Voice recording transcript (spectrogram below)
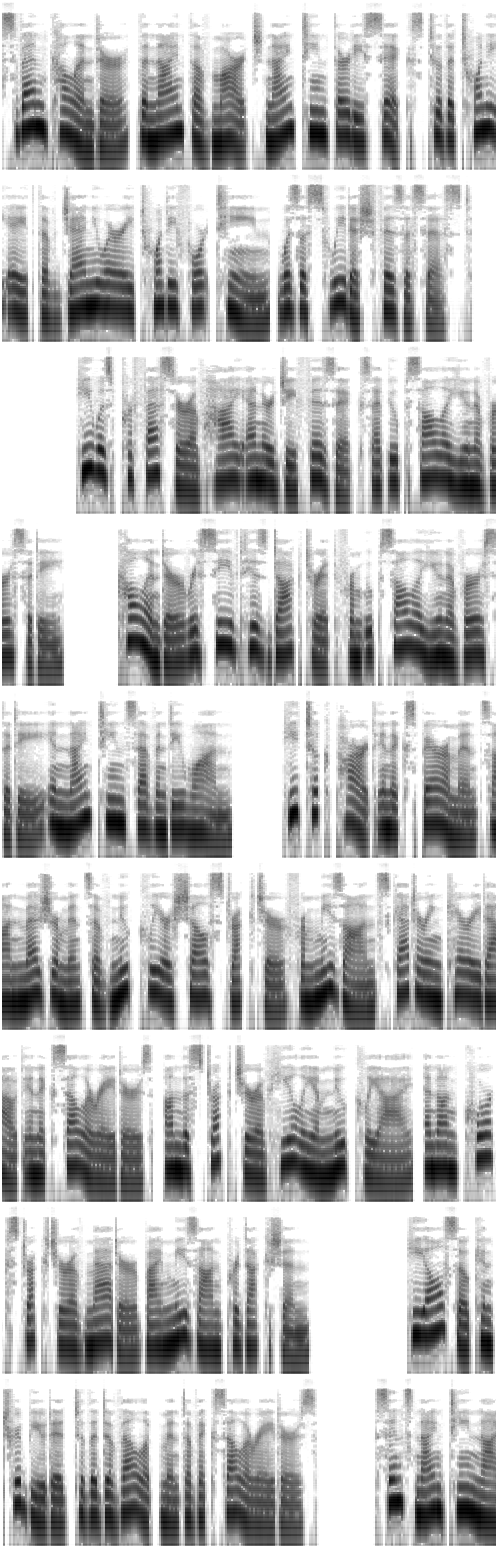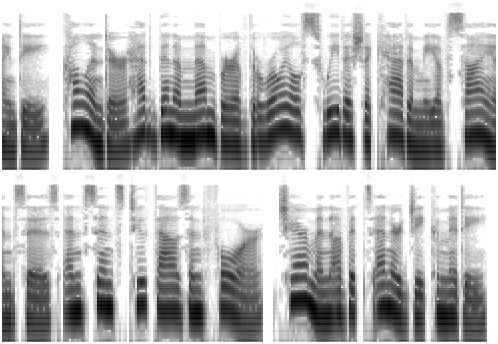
Sven Kullander, the 9th of March 1936 to the 28th of January 2014, was a Swedish physicist. He was professor of high-energy physics at Uppsala University. Kullander received his doctorate from Uppsala University in 1971. He took part in experiments on measurements of nuclear shell structure from meson scattering carried out in accelerators, on the structure of helium nuclei, and on quark structure of matter by meson production. He also contributed to the development of accelerators. Since 1990, Kullander had been a member of the Royal Swedish Academy of Sciences and since 2004, chairman of its Energy Committee.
